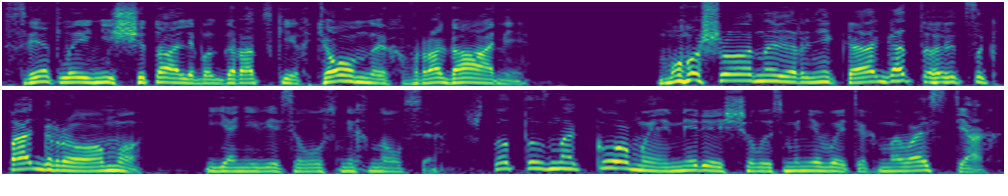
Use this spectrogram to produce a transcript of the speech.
светлые не считали бы городских темных врагами. Мошо наверняка готовится к погрому. Я невесело усмехнулся. Что-то знакомое мерещилось мне в этих новостях.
